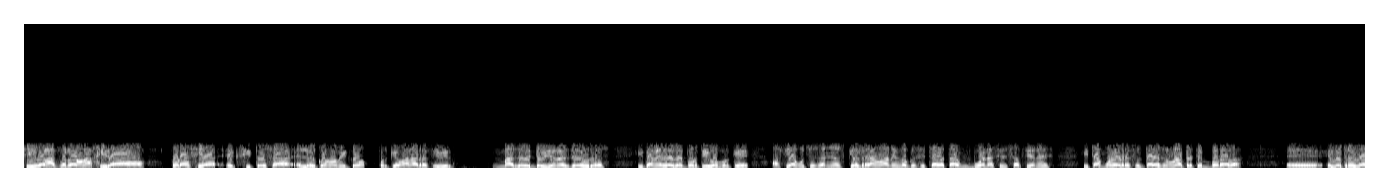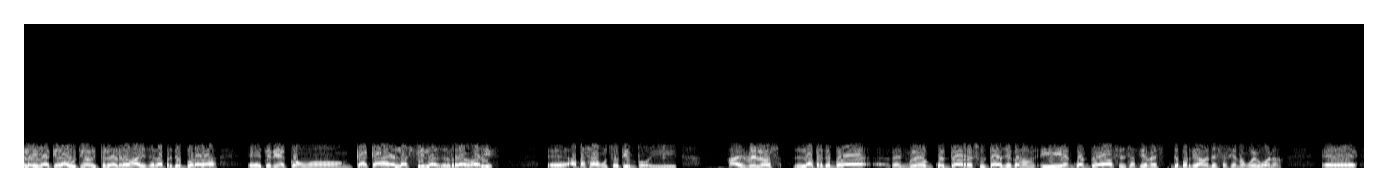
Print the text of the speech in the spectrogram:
Sí, van a cerrar una gira por Asia exitosa en lo económico, porque van a recibir más de 20 millones de euros y también de deportivo, porque hacía muchos años que el Real Madrid no cosechaba tan buenas sensaciones y tan buenos resultados en una pretemporada. Eh, el otro día leía que la última victoria del Real Madrid en la pretemporada eh, tenía como caca en las filas del Real Madrid. Eh, ha pasado mucho tiempo y al menos la pretemporada en cuanto a resultados y, en cuanto a sensaciones deportivamente está siendo muy buena. Eh,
